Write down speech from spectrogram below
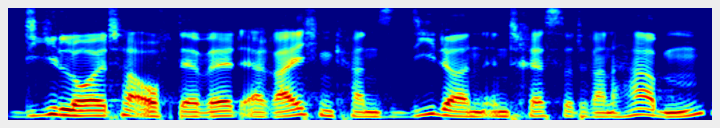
die Leute auf der Welt erreichen kannst, die dann Interesse dran haben,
